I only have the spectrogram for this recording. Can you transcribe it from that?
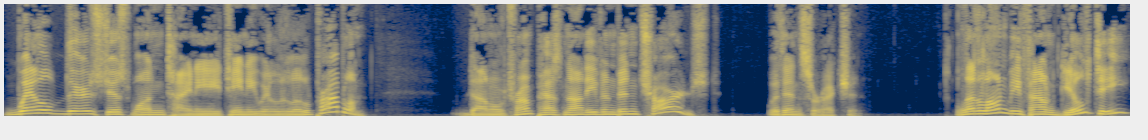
well, there's just one tiny, teeny little problem. Donald Trump has not even been charged with insurrection, let alone be found guilty.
